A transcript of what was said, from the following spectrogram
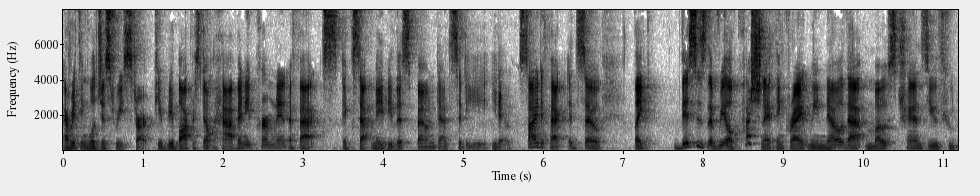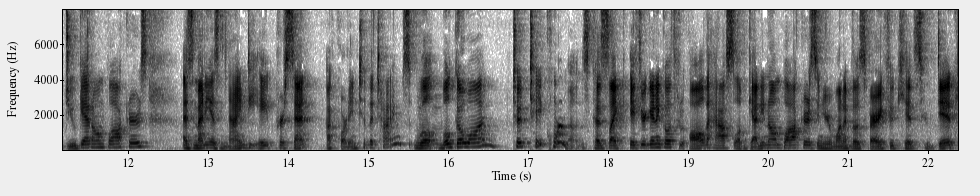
everything will just restart. Puberty blockers don't have any permanent effects except maybe this bone density you know side effect. And so like this is the real question i think right? We know that most trans youth who do get on blockers as many as 98% according to the times will mm-hmm. will go on to take hormones. Because like if you're going to go through all the hassle of getting on blockers and you're one of those very few kids who did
